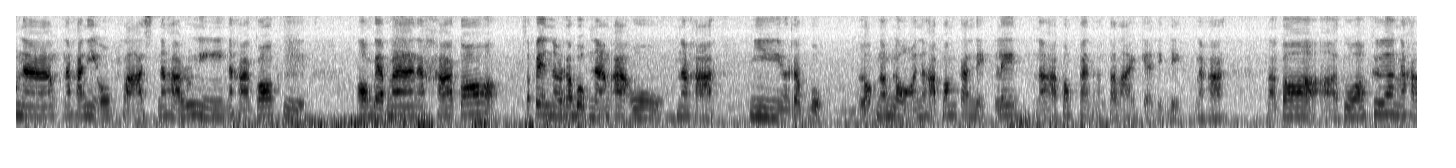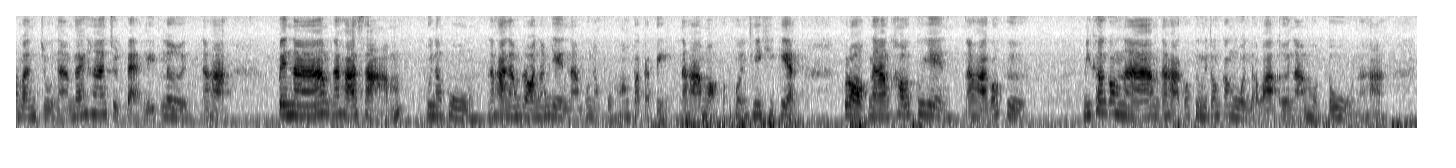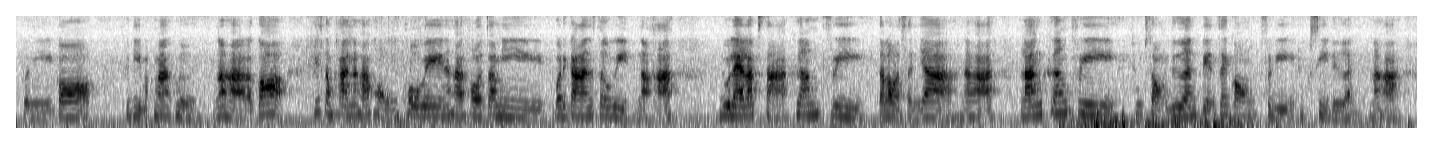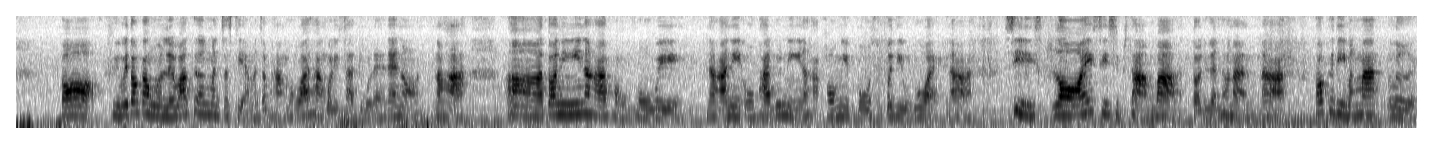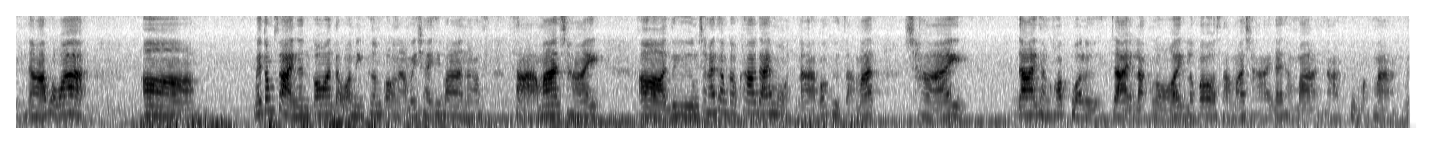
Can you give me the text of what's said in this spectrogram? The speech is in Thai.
องน้ำนะคะ Neo Plus นะคะ รุ่นนี้นะคะก็คือออกแบบมานะคะก็จะเป็นระบบน้ำ RO นะคะ มีระบบล็อกน้ำร้อนนะคะ ป้องกันเด็กเล่นนะคะ ป้องกันอันตรายแก่เด็กๆนะคะ แล้วก็ตัวเครื่องนะคะบรรจุน้ำได้ 5.8 ลิตรเลยนะคะ เป็นน้ำนะคะ 3 อุณหภูมินะคะ น้ำร้อนน้ำเย็นน้ำอุณหภูมิห้องปกตินะคะ เหมาะกับคนที่ขี้เกียจกรอกน้ำเข้าตู้เย็นนะคะ ก็คือมีเครื่องกรองน้ำนะคะ ก็คือไม่ต้องกังวลแบบว่าเออน้ำหมดตู้นะคะ ตัวนี้ก็ คือดีมากๆเลยนะคะ แล้วก็ที่สำคัญนะคะของโคเวนะคะเขาจะมีบริการเซอร์วิสนะคะ ดูแลรักษาเครื่องฟรีตลอดสัญญานะคะล้างเครื่องฟรีทุก 2 เดือน เปลี่ยนไส้กรองฟรีทุก 4 เดือนนะคะก็คือไม่ต้องกังวลเลยว่าเครื่องมันจะเสียมันจะพังเพราะว่าทางบริษัทดูแลแน่นอนนะคะอาตอนนี้นะคะของโคเวนะคะนี่โอพัทรุ่นนี้นะคะเขามีโปรซุปเปอร์ดิวด้วยนะคะ443 บาทต่อเดือนเท่านั้นนะคะก็คือดีมากๆเลยนะคะเพราะว่า ไม่ต้องจ่ายเงินก้อนแต่ว่ามีเครื่องกรองน้ำไว้ใช้ที่บ้านนะคะสามารถใช้ดื่มใช้ทำกับข้าวได้หมดนะคะก็คือสามารถใช้ได้ทั้งครอบครัวเลยจ่ายหลักร้อย แล้วก็สามารถใช้ได้ทั้งบ้านนะคะคุ้มมากๆ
